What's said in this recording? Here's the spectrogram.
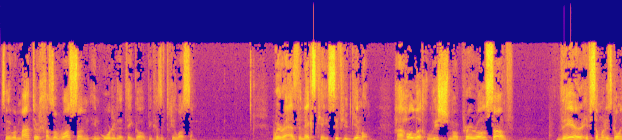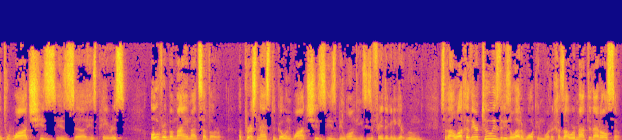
So they were matter chazarosan in order that they go because of tchilasan. Whereas the next case, if you'd gimel, haholach lishma perosav, there, if someone is going to watch his his uh, his paris over b'mayim atzavaro, a person has to go and watch his, his belongings. He's afraid they're going to get ruined. So the halacha there too is that he's allowed to walk in water. Chazal were mad to that also.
